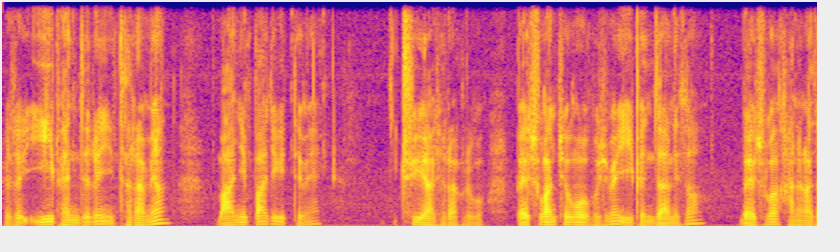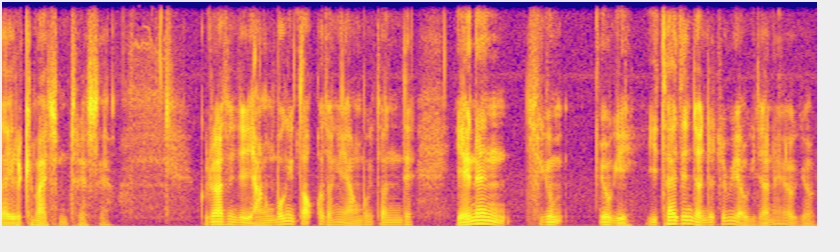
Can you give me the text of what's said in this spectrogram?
그래서 이 밴드는 이탈하면 많이 빠지기 때문에 주의하셔라. 그리고 매수 관점으로 보시면 이 밴드 안에서 매수가 가능하다. 이렇게 말씀드렸어요. 그리고 나서 이제 양봉이 떴거든요. 양봉이 떴는데 얘는 지금 여기 이탈된 전저점이 여기잖아요. 여기 여기.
